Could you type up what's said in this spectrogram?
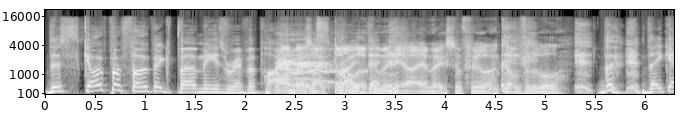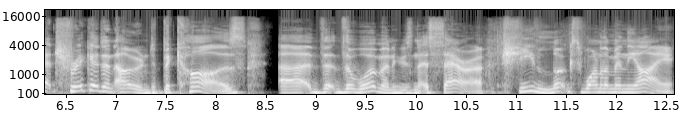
The scopophobic Burmese river pirates. Rambo's like, don't right, look they, them in the eye; it makes them feel uncomfortable. the- they get triggered and owned because uh, the the woman who's Sarah, she looks one of them in the eye,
